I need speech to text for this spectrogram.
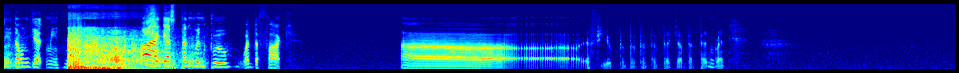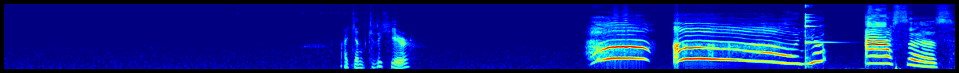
You don't get me. Oh, I guess penguin poo. What the fuck? Uh, if you pick up a penguin. I can click here. oh, you asses!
